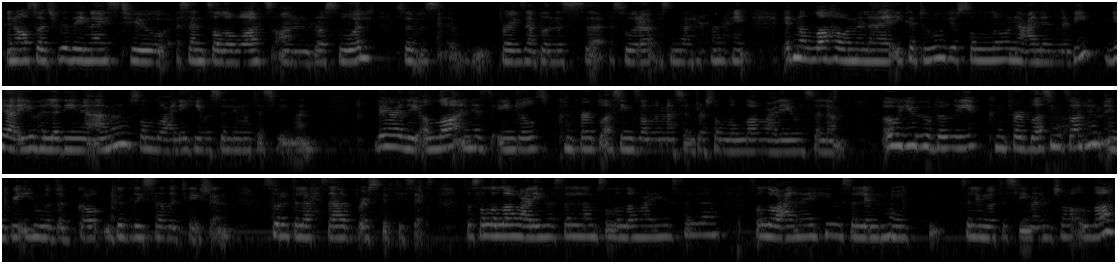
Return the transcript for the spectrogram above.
And also, it's really nice to send salawats on Rasul. So, for example, in this uh, surah, Bismillah ar-Rahman ar-Rahim. إن الله وملائكته يصلون على النبي يا أيها الذين آمنوا صلوا عليه وسلموا تسليما Verily Allah and His angels confer blessings on the Messenger sallallahu alaihi wasallam. O you who believe, confer blessings on him and greet him with a goodly salutation. Surah Al-Ahzab, verse 56. So sallallahu alaihi wasallam, sallallahu alaihi wasallam, sallallahu alaihi wasallam, sallimu tasliman inshaAllah.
